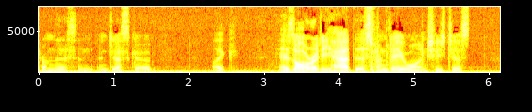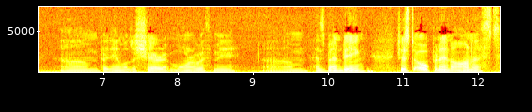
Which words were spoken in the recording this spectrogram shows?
from this and, and Jessica like has already had this from day one. She's just um, been able to share it more with me. Um, has been being just open and honest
